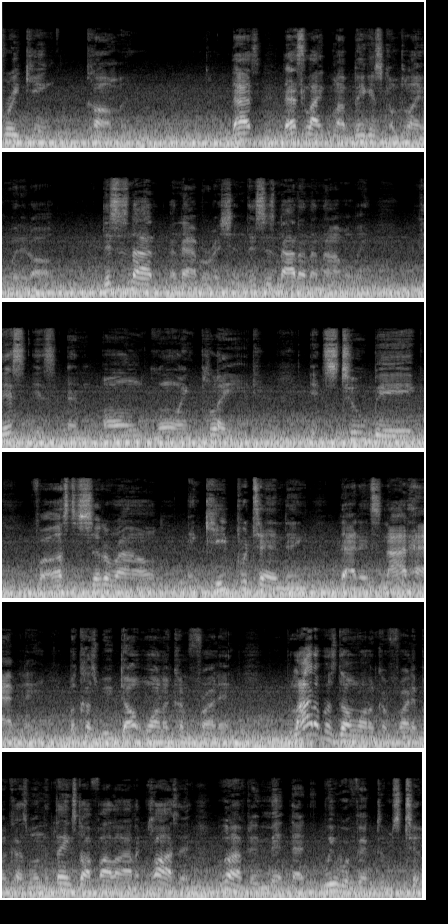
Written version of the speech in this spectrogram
freaking common. That's that's like my biggest complaint with it all. This is not an aberration. This is not an anomaly. This is an ongoing plague. It's too big for us to sit around and keep pretending that it's not happening because we don't want to confront it. A lot of us don't want to confront it because when the things start falling out of the closet, we're going to have to admit that we were victims too.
